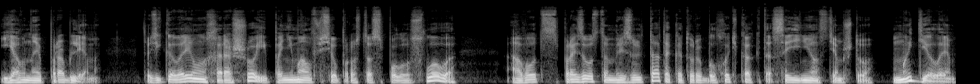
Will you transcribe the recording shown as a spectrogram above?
явные проблемы. То есть говорил он хорошо и понимал все просто с полуслова – а вот с производством результата, который был хоть как-то соединен с тем, что мы делаем,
